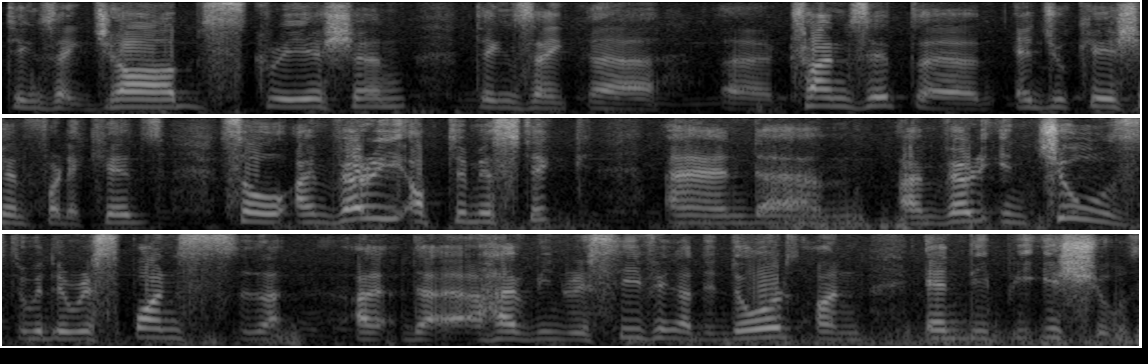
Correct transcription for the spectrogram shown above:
things like jobs creation, things like uh, uh, transit, uh, education for the kids. So I'm very optimistic and um, I'm very enthused with the response that, uh, that, I have been receiving at the doors on NDP issues.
